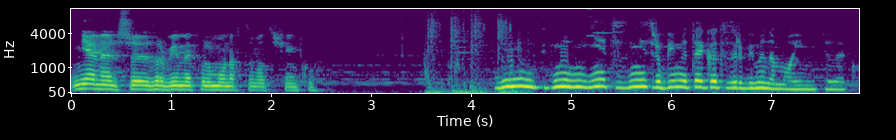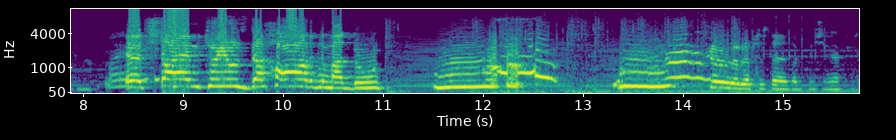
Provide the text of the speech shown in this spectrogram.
Nie wiem, czy zrobimy full moona w tym odcinku. Nie, nie, nie, to nie zrobimy tego, to zrobimy na moim i tyle, kurwa. No i... It's time to use the horn, my dude! No dobra, przestanę tak się lepiej.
